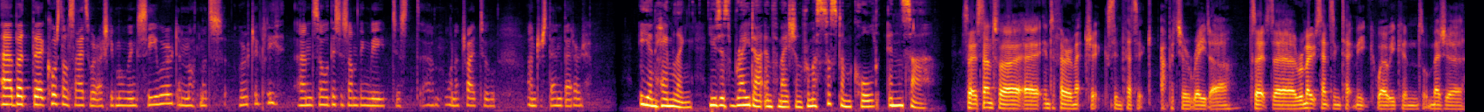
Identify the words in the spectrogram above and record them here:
Uh, but the coastal sites were actually moving seaward and not much vertically. And so this is something we just um, want to try to understand better. Ian Hamling uses radar information from a system called INSAR. So it stands for uh, Interferometric Synthetic Aperture Radar. So it's a remote sensing technique where we can sort of measure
